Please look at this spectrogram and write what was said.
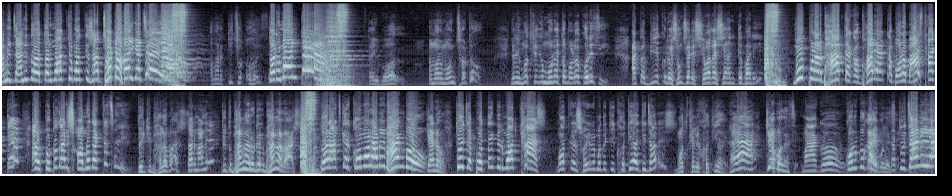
আমি জানি তো তোর মদকে মদকে সব ছোট হয়ে গেছে। আমার কি ছোট হয়েছে? তোর মনটা? তাই বল আমার মন ছোট? জানি মদ থেকে মনে তো বড় করেছি একটা বিয়ে করে সংসারে সেবা দাসী আনতে পারি? মুখ পোড়ার ভাব দেখো ঘরে একটা বড় বাস থাকতে আর টোটো গাড়ির স্বপ্ন দেখতেছে। তুই কি ভালোবাস তার মানে? তুই তো ভাঙা রোডের ভাঙা বাস। তোর আজকের কোমর আমি ভাঙবো। কেন? তুই যে প্রত্যেকদিন মদ খাস মদ খেলে শরীরের মধ্যে কি ক্ষতি হয় তুই জানিস? মদ খেলে ক্ষতি হয়? হ্যাঁ। কে বলেছে? মা গো। কোন বুকায় বলেছে? তুই জানি না?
